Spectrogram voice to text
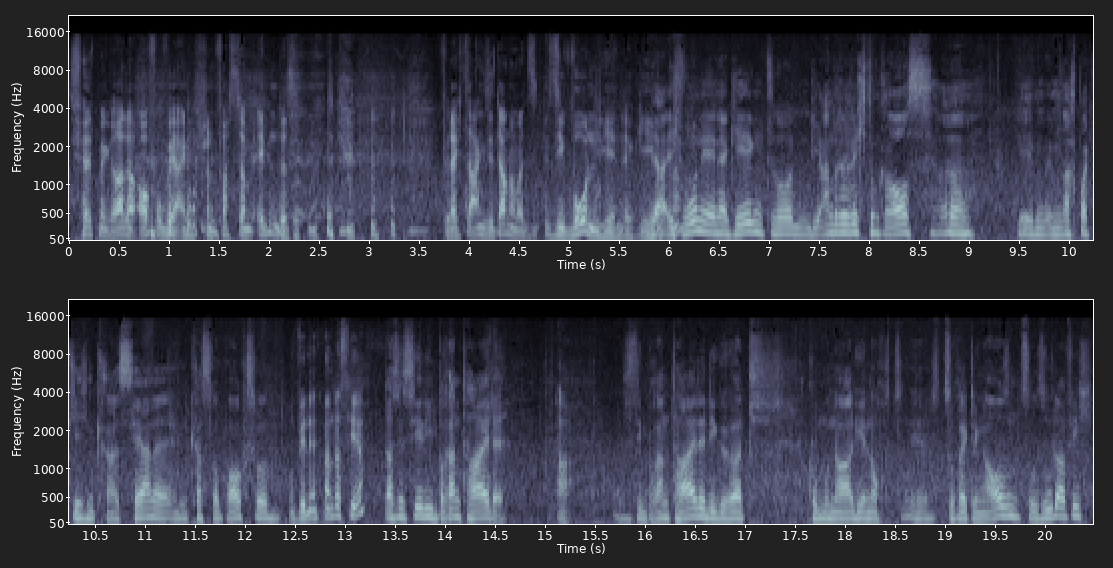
Es fällt mir gerade auf, wo wir eigentlich schon fast am Ende sind. Vielleicht sagen Sie da noch mal, Sie wohnen hier in der Gegend. Ja, ich ne? wohne hier in der Gegend, so in die andere Richtung raus, äh, eben im Nachbarkirchenkreis Herne in Castrop-Rauxel. Und wie nennt man das hier? Das ist hier die Brandheide. Ah. Das ist die Brandheide, die gehört kommunal hier noch zu Recklinghausen, zu Sudavich.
